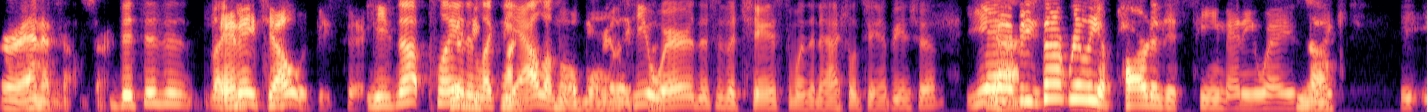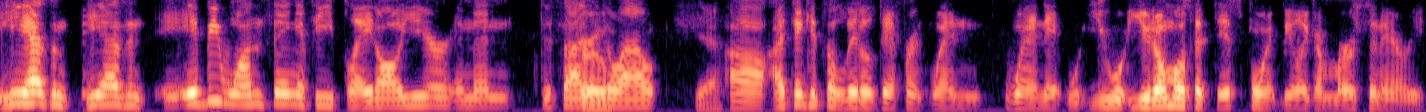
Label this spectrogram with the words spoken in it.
or NFL. Sorry. This isn't like NHL would be sick. he's not playing in like fun. the Alamo Bowl. really is he fun. aware this is a chance to win the national championship? Yeah, Yeah. but he's not really a part of this team anyways. No. Like he- he hasn't he hasn't it'd be one thing if he played all year and then decided True. to go out. Yeah. Uh, I think it's a little different when when it you you'd almost at this point be like a mercenary.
